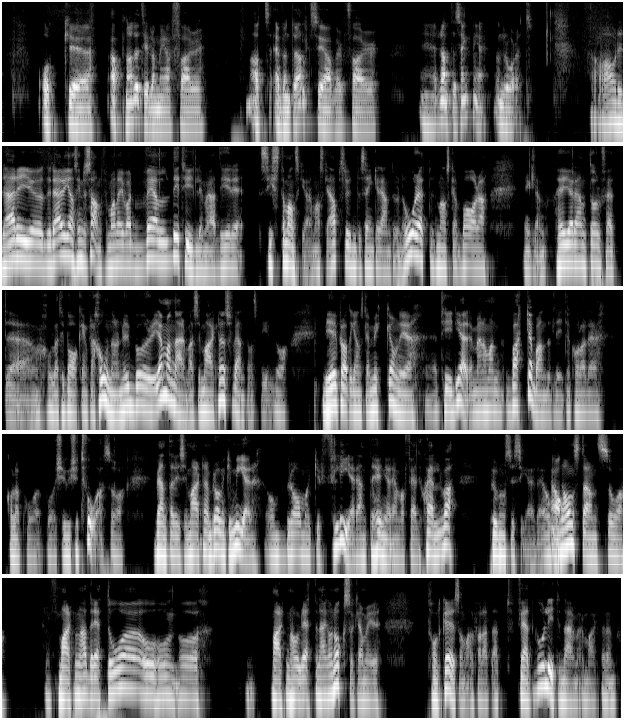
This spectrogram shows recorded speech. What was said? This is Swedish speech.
Och eh, öppnade till och med för att eventuellt se över för eh, räntesänkningar under året. Ja, och det där är ju det där är ganska intressant, för man har ju varit väldigt tydlig med att det är det sista man ska göra. Man ska absolut inte sänka räntor under året, utan man ska bara egentligen höja räntor för att eh, hålla tillbaka inflationen. Och nu börjar man närma sig marknadens förväntansbild. Och vi har ju pratat ganska mycket om det eh, tidigare, men om man backar bandet lite och kollade, kollar på, på 2022 så väntade sig marknaden bra mycket mer och bra mycket fler räntehöjningar än vad Fed själva prognostiserade. Och Ja. någonstans så marknaden hade rätt då och, och, och marknaden håller rätt den här gången också kan man ju tolka det som i alla fall. Att, att Fed går lite närmare marknaden.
